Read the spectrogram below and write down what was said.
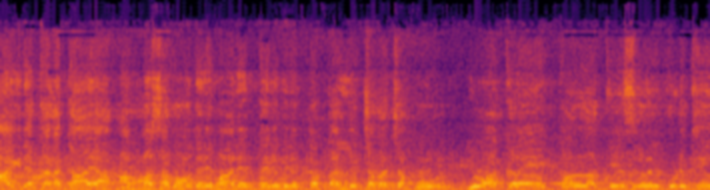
ആയിരക്കണക്കായ അമ്മ സഹോദരിമാരെ തെരുവിലിട്ട് തല്ലിച്ചതച്ചപ്പോൾ യുവാക്കളെ കള്ള കേസുകളിൽ കുടുക്കി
